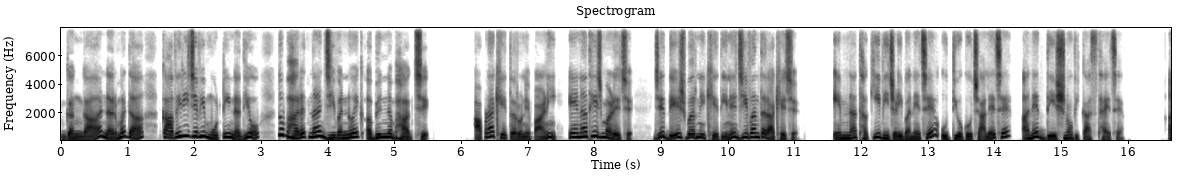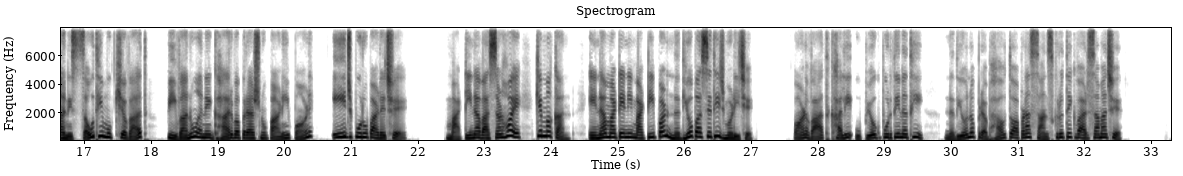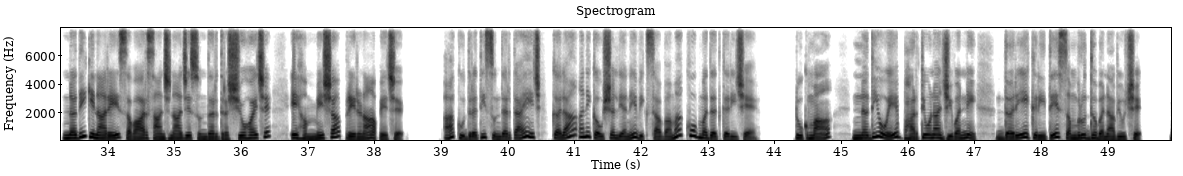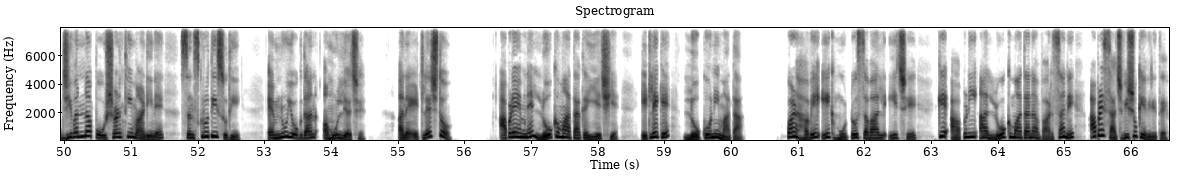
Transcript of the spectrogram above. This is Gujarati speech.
ગંગા, નર્મદા, કાવેરી જેવી મોટી નદીઓ તો ભારતના જીવનનો એક અભિન્ન ભાગ છે. આપણા ખેતરોને પાણી એનાથી જ મળે છે, જે દેશભરની ખેતીને જીવંત રાખે છે. એમના થકી વીજળી બને છે, ઉદ્યોગો ચાલે છે અને દેશનો વિકાસ થાય છે. અને સૌથી મુખ્ય વાત, પીવાનું અને ઘાર વપરાશનું પાણી પણ એ જ પૂરું પાડે છે. માટીના વાસણ હોય કે મકાન એના માટેની માટી પણ નદીઓ પાસેથી જ મળી છે. પણ વાત ખાલી ઉપયોગ પૂરતી નથી. નદીઓનો પ્રભાવ તો આપણા સાંસ્કૃતિક વારસામાં છે. નદી કિનારે સવાર સાંજના જે સુંદર દ્રશ્યો હોય છે, એ હંમેશા પ્રેરણા આપે છે. આ કુદરતી સુંદરતાએ જ કલા અને કૌશલ્યને વિકસાવવામાં ખૂબ મદદ કરી છે. ટૂંકમાં, નદીઓએ ભારતીયોના જીવનને દરેક રીતે સમૃદ્ધ બનાવ્યું છે. જીવનના પોષણથી માંડીને સંસ્કૃતિ સુધી એમનું યોગદાન અમૂલ્ય છે. અને એટલે જ તો આપણે એમને લોકમાતા કહીએ છીએ, એટલે કે લોકોની માતા. પણ હવે એક મોટો સવાલ એ છે કે આપણી આ લોકમાતાના વારસાને આપણે સાચવીશું કેવી રીતે?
